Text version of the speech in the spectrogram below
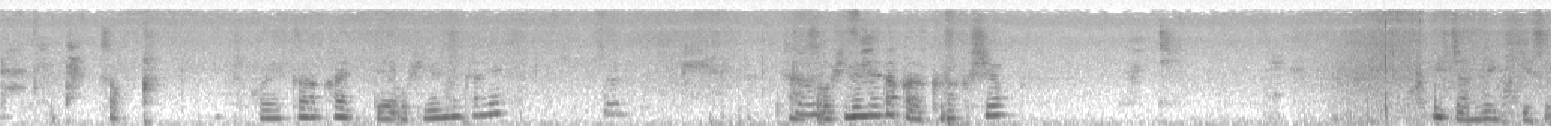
らそっか。これから帰ってお昼寝だねじゃあお昼寝だから暗くしよう。ゆうちゃん電気消す？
